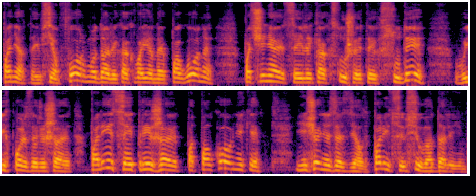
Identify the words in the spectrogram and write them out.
Понятно, и всем форму дали, как военные погоны, подчиняются или как слушают их суды, в их пользу решают. Полиции приезжают, подполковники, ничего нельзя сделать. Полицию всю отдали им.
